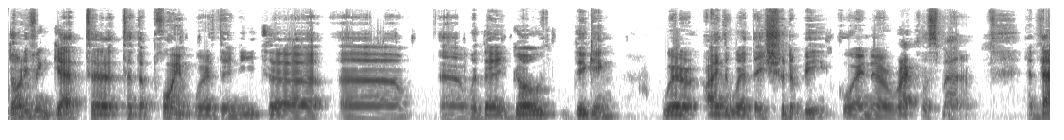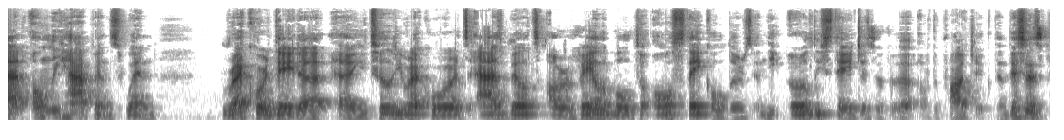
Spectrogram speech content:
don't even get to, to the point where they need to uh, uh, where they go digging where either where they shouldn't be or in a reckless manner. And that only happens when record data uh, utility records as built are available to all stakeholders in the early stages of the, of the project and this is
